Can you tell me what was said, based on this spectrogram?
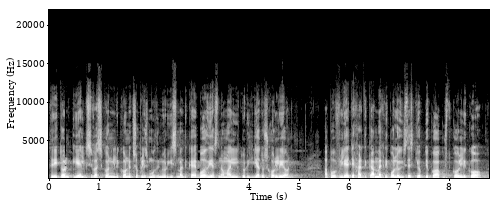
Τρίτον, η έλλειψη βασικών υλικών εξοπλισμού δημιουργεί σημαντικά εμπόδια στην ομαλή λειτουργία των σχολείων. Από βιβλία και χαρτικά μέχρι υπολογιστές και οπτικοακουστικό υλικό.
